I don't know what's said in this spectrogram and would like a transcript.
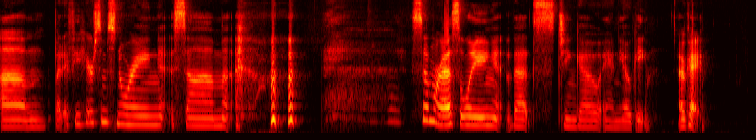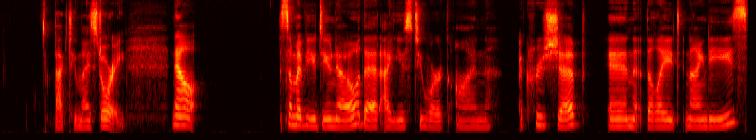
Um, but if you hear some snoring, some some wrestling, that's Jingo and Yogi. Okay, back to my story. Now, some of you do know that I used to work on a cruise ship in the late 90s.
